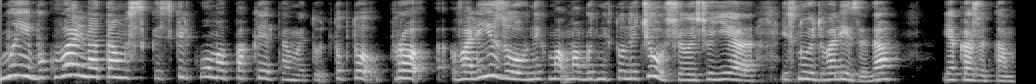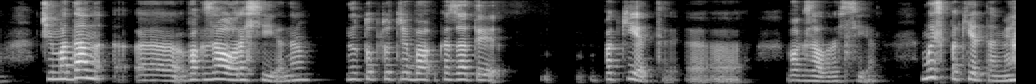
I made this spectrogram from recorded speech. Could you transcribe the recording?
Ми буквально там з, з кількома пакетами. Тобто про валізу в них, мабуть, ніхто не чув, що, що є, існують валізи. Да? Як кажуть там, чемодан, е, вокзал Росія. Да? Ну, тобто треба казати пакет е, вокзал Росія. Ми з пакетами.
